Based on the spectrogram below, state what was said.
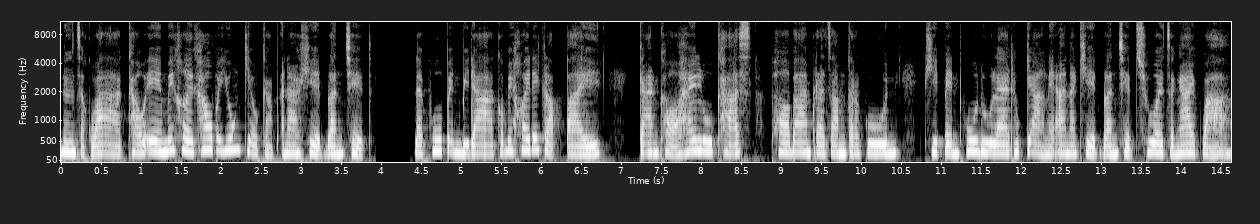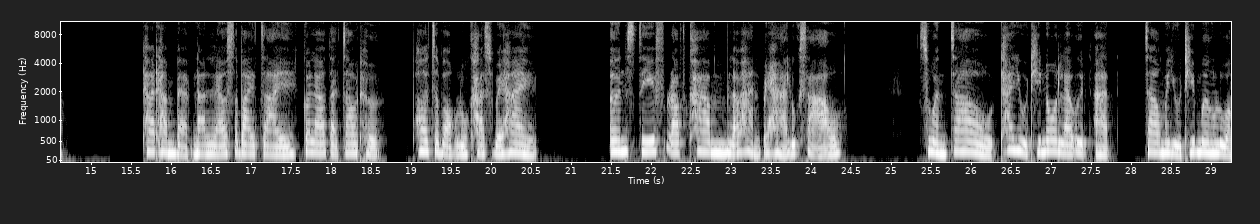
เนื่องจากว่าเขาเองไม่เคยเข้าไปยุ่งเกี่ยวกับอาณาเขตบลันเชตและผู้เป็นบิดาก็ไม่ค่อยได้กลับไป การขอให้ลูคัสพ่อบ้านประจำตระกูล ที่เป็นผู้ดูแลทุกอย่างในอาณาเขตบลันเชตช่วยจะง่ายกว่า ถ้าทำแบบนั้นแล้วสบายใจก็แล้วแต่เจ้าเถอะ พ่อจะบอกลูคัสไว้ให้ เอิร์นสตีฟรับคำแล้วหันไปหาลูกสาว ส่วนเจ้าถ้าอยู่ที่โน่นแล้วอึดอัด เจ้ามาอยู่ที่เมืองหลวง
